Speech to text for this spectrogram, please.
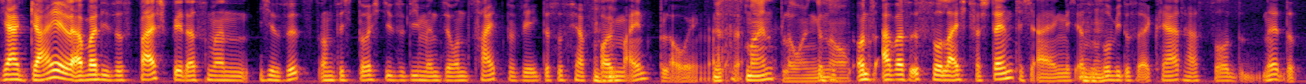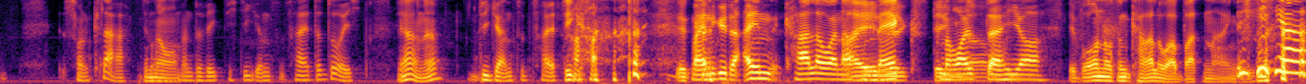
Ja, geil, aber dieses Beispiel, dass man hier sitzt und sich durch diese Dimension Zeit bewegt, das ist ja voll mindblowing. Das Alter. ist mindblowing, Das genau. Ist, und, aber es ist so leicht verständlich eigentlich. Also Mhm. so wie du es erklärt hast, so, ne, das ist schon klar. So, Genau. Man bewegt sich die ganze Zeit dadurch. Ja, ne? Die ganze Zeit. Die- Meine Güte, ein Karlauer nach dem nächsten Dinger, heute hier. Wir brauchen noch so einen Karlauer-Button eigentlich. ja,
